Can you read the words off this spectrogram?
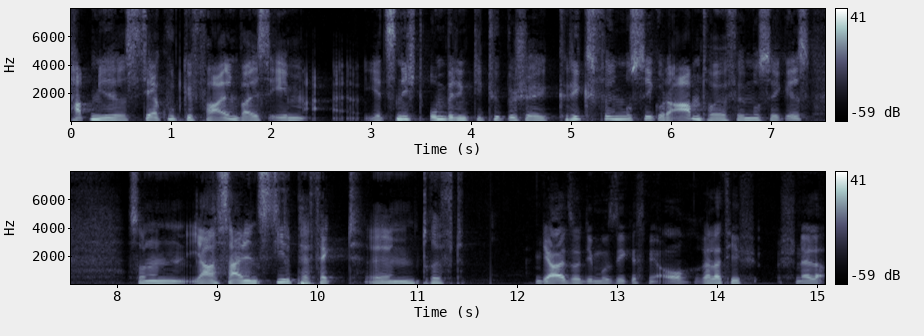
hat mir sehr gut gefallen, weil es eben äh, jetzt nicht unbedingt die typische Kriegsfilmmusik oder Abenteuerfilmmusik ist, sondern ja seinen Stil perfekt ähm, trifft. Ja, also die Musik ist mir auch relativ schnell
